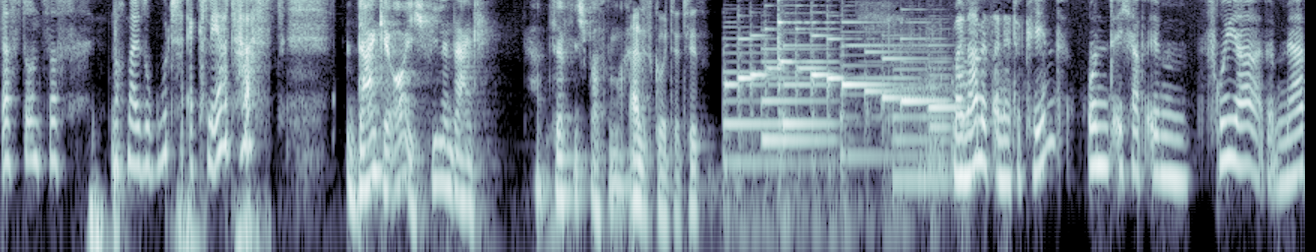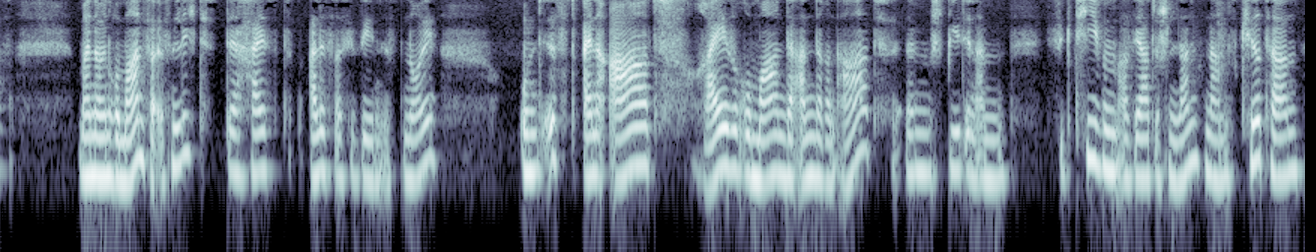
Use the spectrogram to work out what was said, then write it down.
dass du uns das nochmal so gut erklärt hast. Danke euch, vielen Dank. Hat sehr viel Spaß gemacht. Alles Gute, tschüss. Mein Name ist Annette Pehnt und ich habe im Frühjahr, also im März, meinen neuen Roman veröffentlicht. Der heißt Alles, was Sie sehen, ist neu und ist eine Art Reiseroman der anderen Art, ähm, spielt in einem fiktiven asiatischen Land namens Kirtan.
